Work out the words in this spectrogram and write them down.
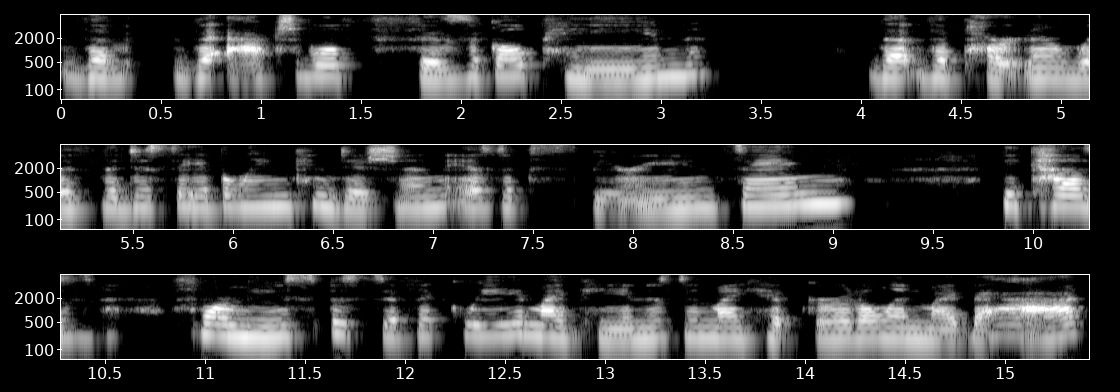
the the actual physical pain that the partner with the disabling condition is experiencing. Because for me specifically my pain is in my hip girdle and my back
